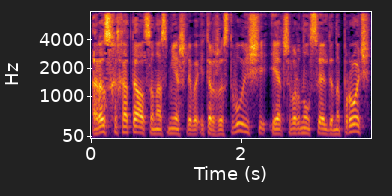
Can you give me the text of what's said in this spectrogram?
расхохотался насмешливо и торжествующе и отшвырнул Сельдена прочь.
